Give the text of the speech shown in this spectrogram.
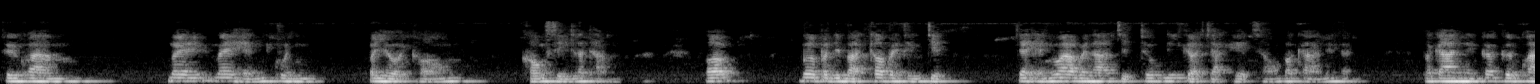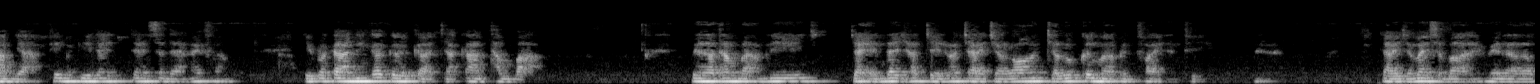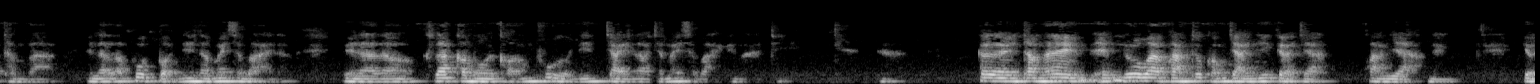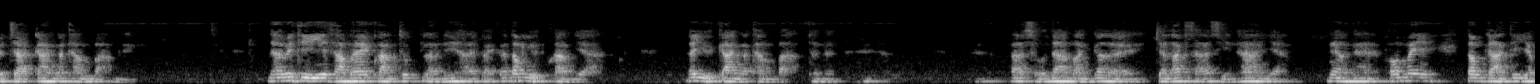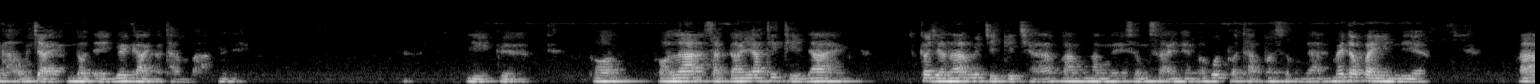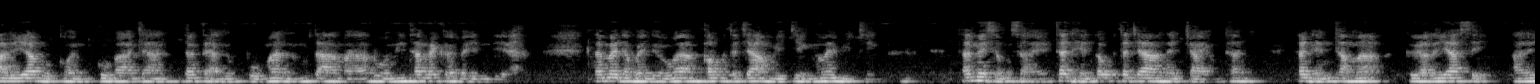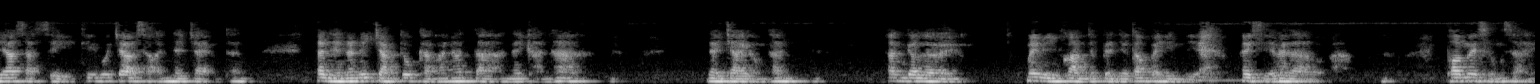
คือความไม่ไม่เห็นคุณประโยชน์ของของศีลธรรม เพราะเมื่อปฏิบัติเข้าไปถึงจิต จะเห็นว่าเวลาจิตทุกข์นี้เกิดจากเหตุสองประการด้วยกัน ประการหนึ่งก็คือความอยากที่เมื่อกี้ได้ได้แสดงให้ฟัง อีกประการหนึ่งก็คือเกิดจากการทำบาป เวลาทำบาปนี้จะเห็นได้ชัดเจนว่าใจจะร้อนจะลุกขึ้นมาเป็นไฟทันที ใจจะไม่สบาย เวลาเราทำบาป เวลาเราพูดปดนี่เราไม่สบายแล้ว เวลาเราลักขโมยของผู้อื่นนี้ใจเราจะไม่สบายขึ้นมาทีก็เลยทำให้เห็นรู้ว่าความทุกข์ของใจนี้เกิดจาก ความอยากหนึ่ง เกิดจากการกระทำบาปหนึ่ง และวิธีที่ทำให้ความทุกข์เหล่านี้หายไปก็ต้องหยุดความอยาก และหยุดการกระทำบาปเท่านั้นพระโสดาบันก็เลยจะรักษาศีลห้าอย่างแน่วแน่เพราะไม่ต้องการที่จะเผาใจของตนเองด้วยการกระทำบาปนั่นเองนี่คือพอพอละสักกายทิฏฐิได้ ก็จะละวิจิกิจฉาความลังเลสงสัยในพระพุทธพระธรรมพระสงฆ์ได้ ไม่ต้องไปอินเดีย พระอริยบุคคลครูบาอาจารย์ตั้งแต่หลวงปู่มั่นหลวงตามหาบัวนี้ท่านไม่เคยไปอินเดียท่านไม่ต้องไปดูว่าพระพุทธเจ้ามีจริงหรือไม่มีจริง ท่านไม่สงสัย ท่านเห็นพระพุทธเจ้าในใจของท่าน ท่านเห็นธรรมะคืออริยสัจอริยสัจสี่ที่พระเจ้าสอนในใจของท่าน ท่านเห็นอนิจจังทุกขังอนัตตาในขันห้าในใจของท่าน ท่านก็เลย ไม่มีความจำเป็นจะต้องไปอินเดีย ให้เสียเวลาเปล่าเพราะไม่สงสัย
